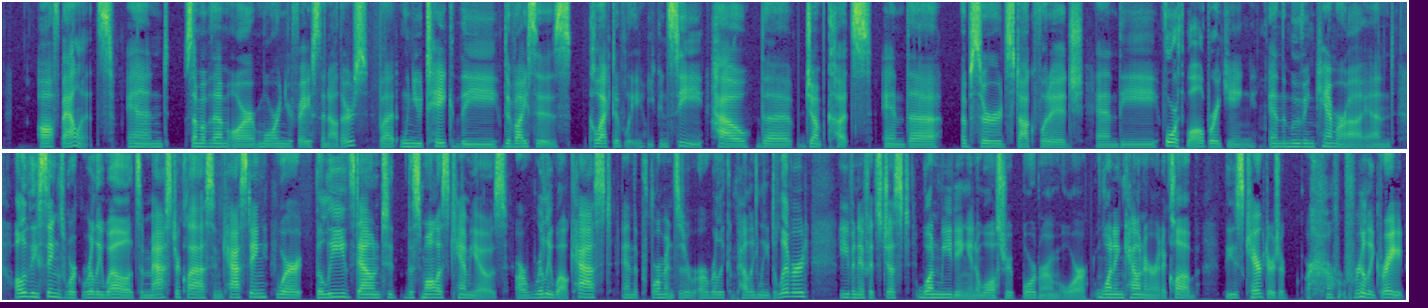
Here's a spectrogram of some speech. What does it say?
off balance. And some of them are more in your face than others. But when you take the devices collectively, you can see how the jump cuts and the absurd stock footage and the fourth wall breaking and the moving camera and all of these things work really well. It's a masterclass in casting where the leads down to the smallest cameos are really well cast and the performances are, are really compellingly delivered, even if it's just one meeting in a Wall Street boardroom or one encounter at a club. These characters are, are really great.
